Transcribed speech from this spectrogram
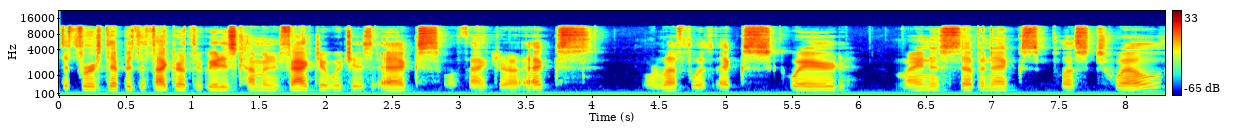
the first step is to factor out the greatest common factor, which is x. We'll factor out x. We're left with x squared minus 7x plus 12.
